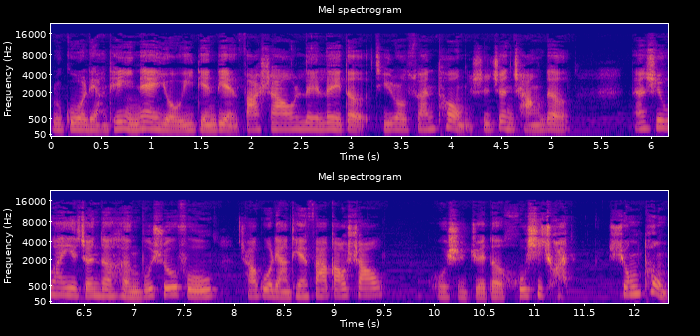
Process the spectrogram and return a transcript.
如果两天以内有一点点发烧、累累的、肌肉酸痛是正常的，但是万一真的很不舒服，超过两天发高烧，或是觉得呼吸喘、胸痛、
